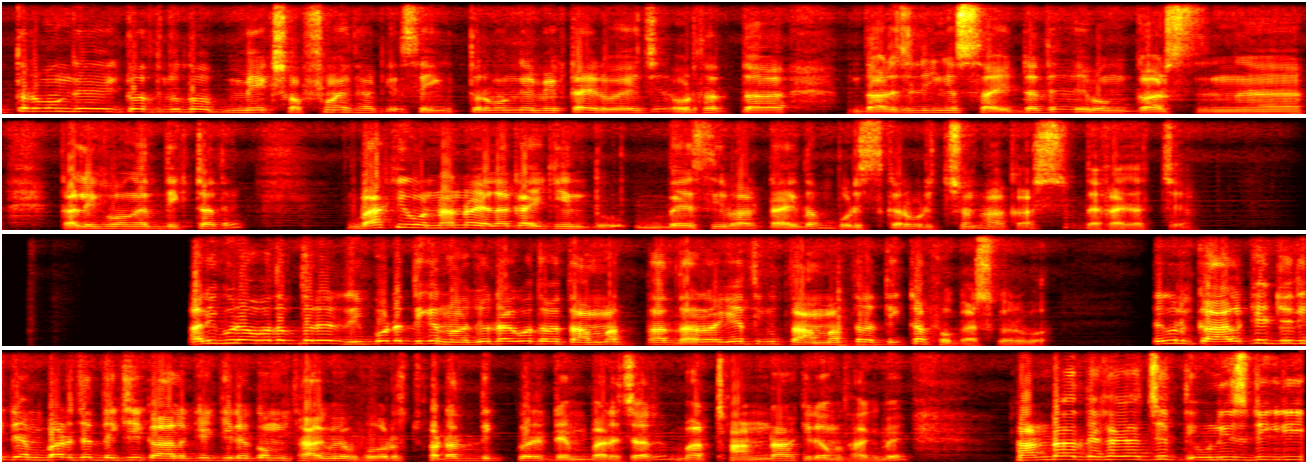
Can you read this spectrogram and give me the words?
উত্তরবঙ্গে একটু তো মেঘ সবসময় থাকে, সেই উত্তরবঙ্গে মেঘটাই রয়েছে, অর্থাৎ দার্জিলিংয়ের সাইডটাতে এবং কালিম্পংয়ের দিকটাতে। বাকি অন্যান্য এলাকায় কিন্তু বেশিরভাগটা একদম পরিষ্কার পরিচ্ছন্ন আকাশ দেখা যাচ্ছে। আলিপুর আবহাওয়া দপ্তরের রিপোর্টের দিকে নজর রাখব, তবে তাপমাত্রা, তার আগে কিন্তু তাপমাত্রার দিকটা ফোকাস করব। দেখুন, কালকে যদি টেম্পারেচার দেখি, কালকে কীরকম থাকবে? ভোর ছটার দিক করে টেম্পারেচার বা ঠান্ডা কীরকম থাকবে? ঠান্ডা দেখা যাচ্ছে উনিশ ডিগ্রি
